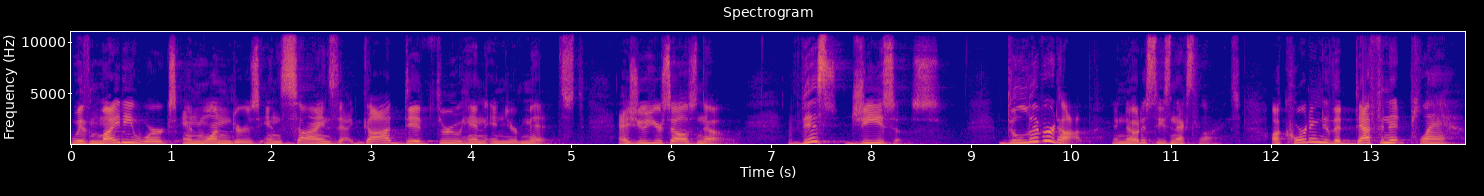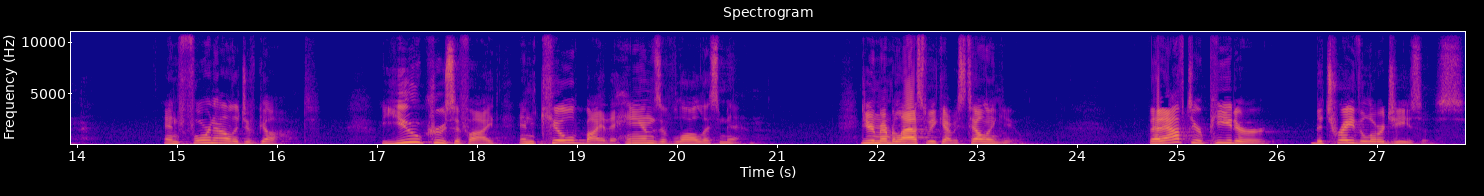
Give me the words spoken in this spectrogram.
with mighty works and wonders and signs that God did through him in your midst as you yourselves know, this Jesus delivered up, and notice these next lines, according to the definite plan and foreknowledge of God, you crucified and killed by the hands of lawless men. Do you remember last week I was telling you that after Peter betrayed the Lord Jesus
